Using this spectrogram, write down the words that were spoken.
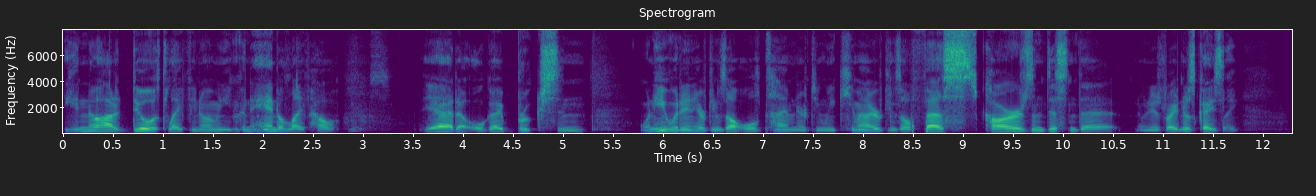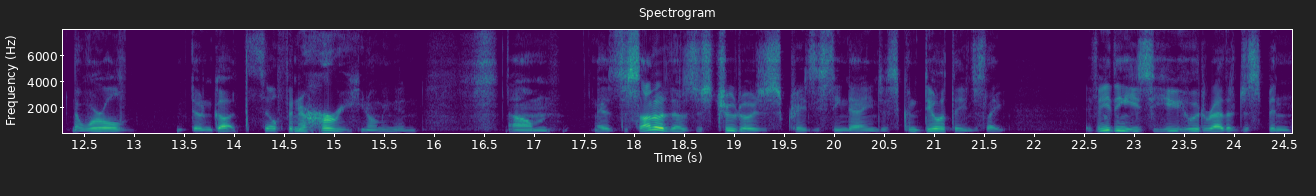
he didn't know how to deal with life. You know, I mean, he couldn't handle life. How. Yes yeah, the old guy Brooks, and when he went in, everything was all old time and everything. When he came out, everything's all fast cars and this and that. And when he was writing those guys, like the world done got itself in a hurry, you know what I mean? And um, it's just I know that was just. It was just crazy seeing that. He just couldn't deal with it. He just like, if anything, he's he would rather just been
